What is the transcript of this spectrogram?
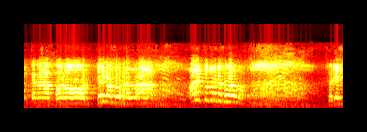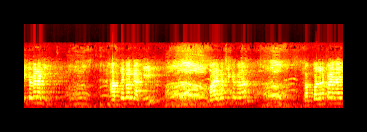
শিক্ষা করা ফরজ। সুবহানাল্লাহ। আরেকটু জোরে কও সুবহানাল্লাহ। শিক্ষা করা কি? আস্তে কর কাকি মারিফাত শিক্ষা করা সম্পাদন করে নাই।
